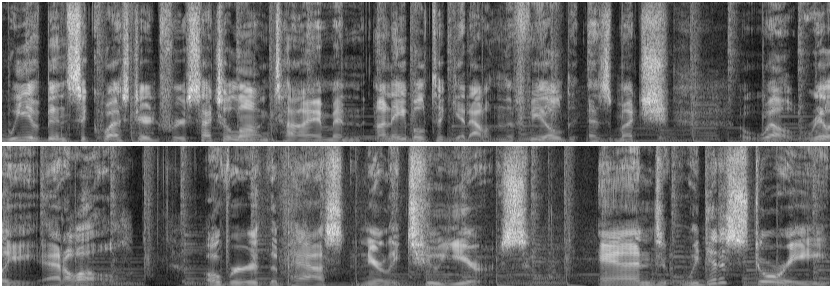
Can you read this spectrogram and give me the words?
we have been sequestered for such a long time and unable to get out in the field as much, well, really at all, over the past nearly two years. And we did a story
